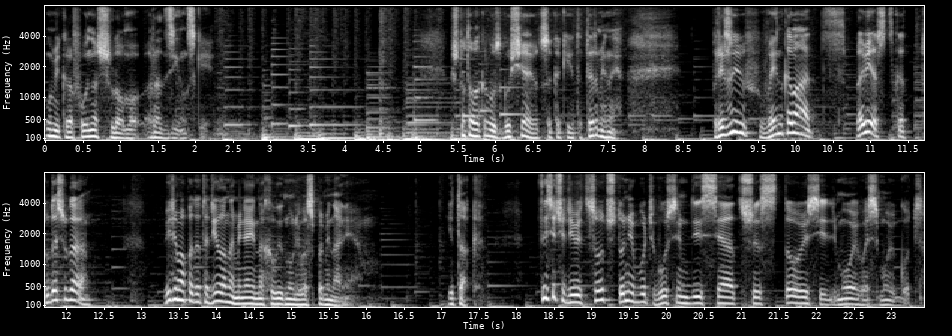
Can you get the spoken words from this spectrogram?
У микрофона Шломо Радзинский. Что-то вокруг сгущаются какие-то термины. Призыв, военкомат, повестка, туда-сюда. Видимо, под это дело на меня и нахлынули воспоминания. Итак, 1900 что-нибудь 86 7 8 год.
